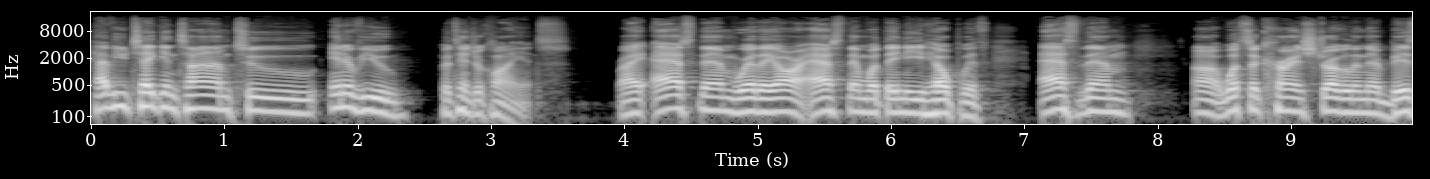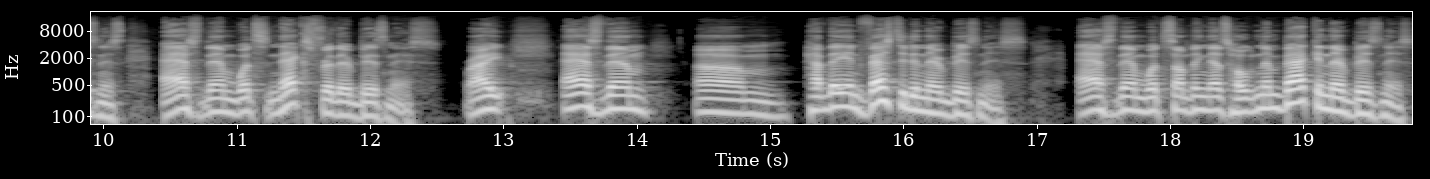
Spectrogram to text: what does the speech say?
have you taken time to interview potential clients? Right? Ask them where they are, ask them what they need help with. Ask them uh, what's a current struggle in their business? Ask them what's next for their business, right? Ask them, um, have they invested in their business? Ask them what's something that's holding them back in their business.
